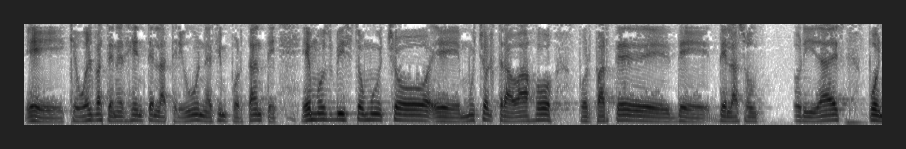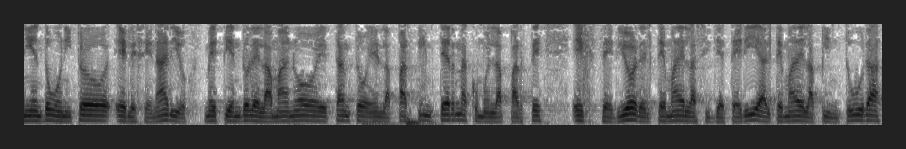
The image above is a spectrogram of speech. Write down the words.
eh, que vuelva a tener gente en la tribuna, es importante. Hemos visto mucho eh, mucho el trabajo por parte de, de, de las autoridades autoridades poniendo bonito el escenario, metiéndole la mano eh, tanto en la parte interna como en la parte exterior, el tema de la silletería, el tema de la pintura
